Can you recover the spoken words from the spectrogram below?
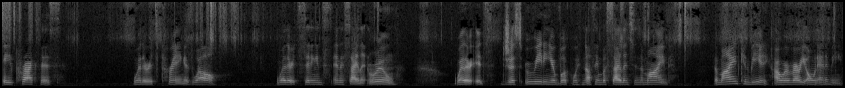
a practice, whether it's praying as well, whether it's sitting in, in a silent room, whether it's just reading your book with nothing but silence in the mind. The mind can be our very own enemy.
